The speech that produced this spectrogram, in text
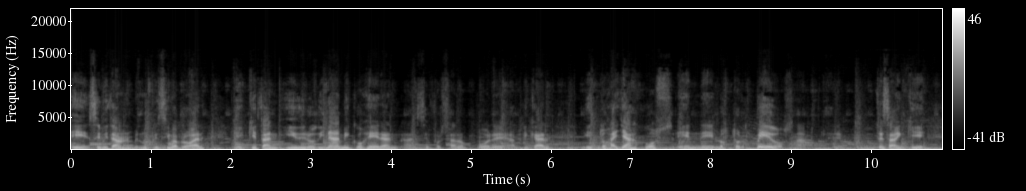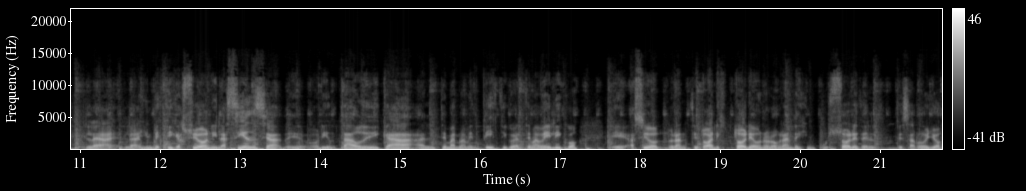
Eh, se invitaron en un principio a probar eh, qué tan hidrodinámicos eran, ah, se esforzaron por aplicar estos hallazgos en los torpedos. ah. Eh, ustedes saben que la, investigación y la ciencia eh, orientada o dedicada al tema armamentístico y al tema bélico eh, ha sido durante toda la historia uno de los grandes impulsores del desarrollo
